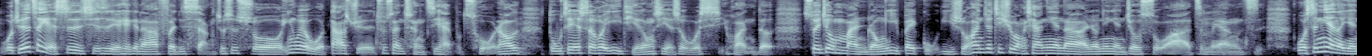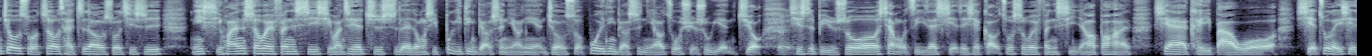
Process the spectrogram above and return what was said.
我觉得这也是其实也可以跟大家分享，就是说，因为我大学就算成绩还不错，然后读这些社会议题的东西也是我喜欢的，所以就蛮容易被鼓励说啊，你就继续往下念啊，然后念研究所啊，怎么样子？我是念了研究所之后才知道说，其实你喜欢社会分析，喜欢这些知识类的东西，不一定表示你要念研究所，不一定表示你要做学术研究。其实比如说像我自己在写这些稿，做社会分析，然后包含现在可以把我写作的一些。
